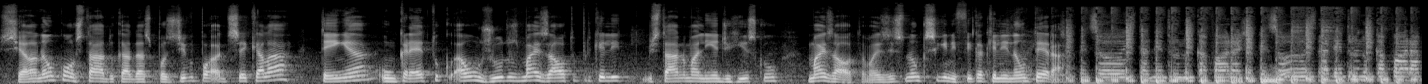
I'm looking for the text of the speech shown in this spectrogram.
Se ela não constar do cadastro positivo, pode ser que ela tenha um crédito a um juros mais alto, porque ele está numa linha de risco mais alta. Mas isso não significa que ele não terá. Já pensou, está dentro, nunca fora, já pensou, está dentro, nunca fora,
